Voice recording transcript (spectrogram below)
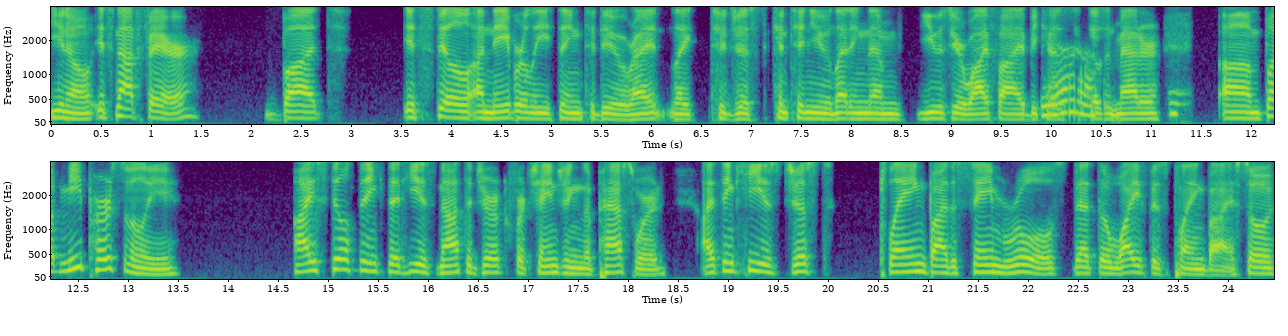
You know, it's not fair, but it's still a neighborly thing to do, right? Like to just continue letting them use your Wi-Fi because Yeah. it doesn't matter. Um, but me personally, I still think that he is not the jerk for changing the password. I think he is just playing by the same rules that the wife is playing by. So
